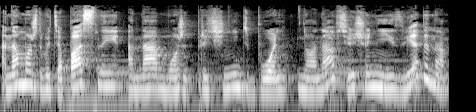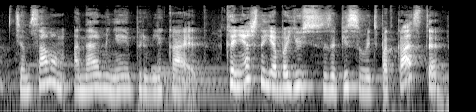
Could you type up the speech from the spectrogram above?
Она может быть опасной, она может причинить боль, но она все еще неизведана, тем самым она меня и привлекает. Конечно, я боюсь записывать подкасты,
